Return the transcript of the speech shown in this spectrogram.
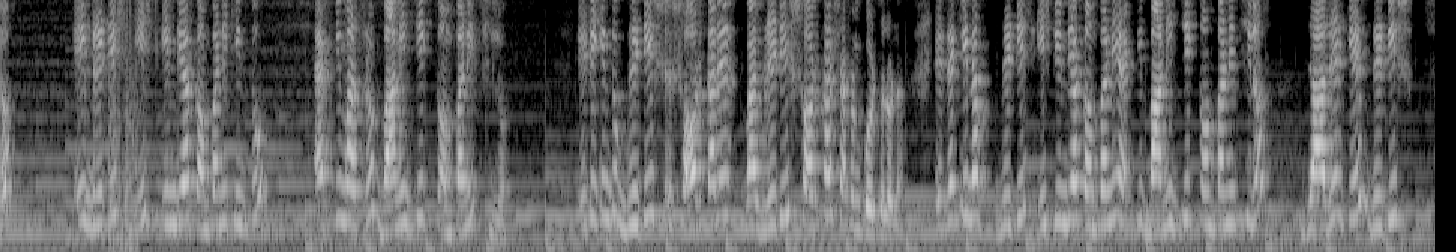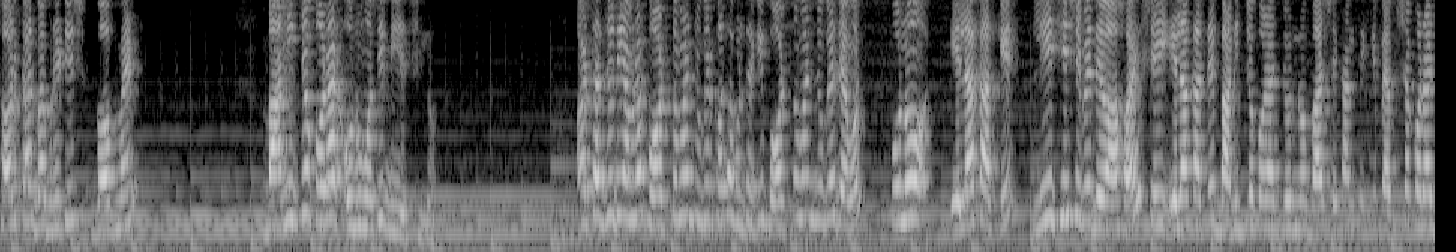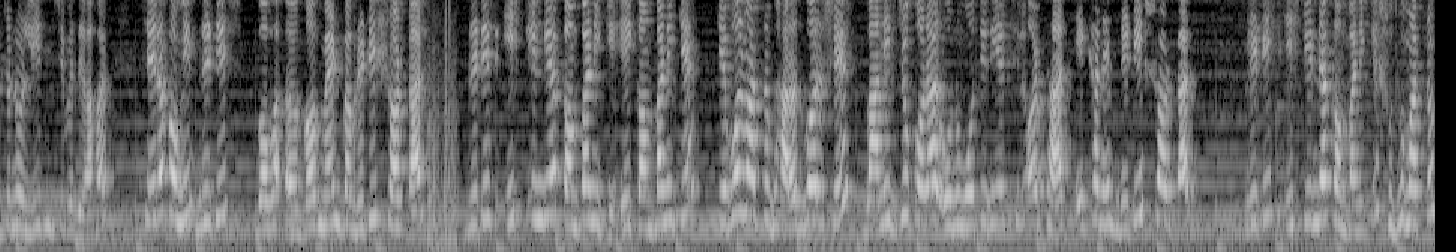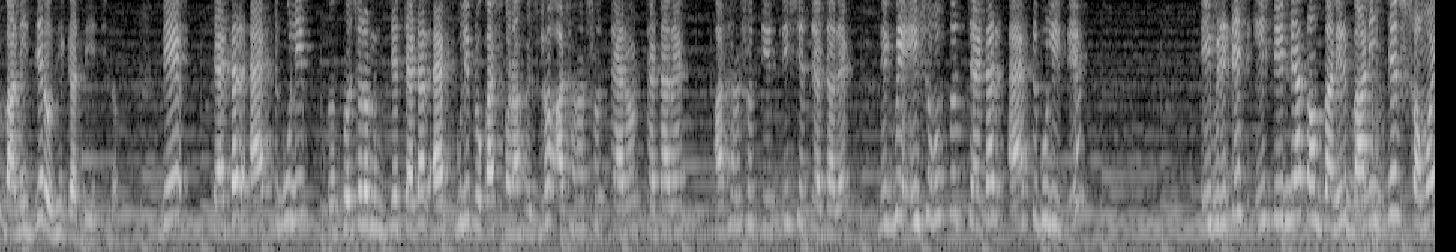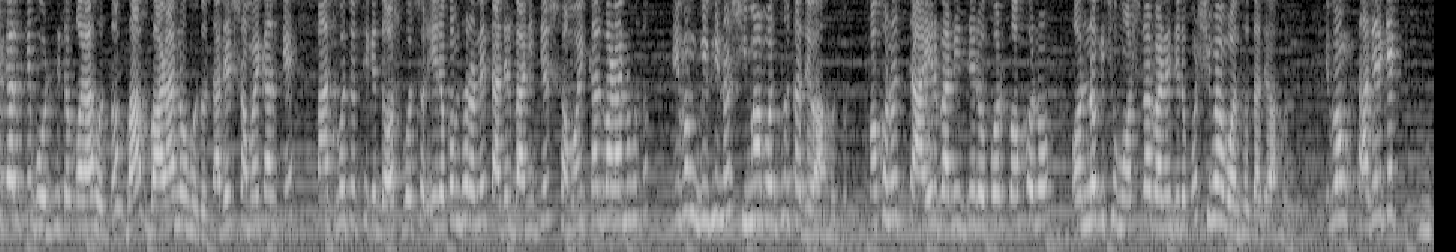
এই ব্রিটিশ ইস্ট ইন্ডিয়া কোম্পানি কিন্তু একটি মাত্র বাণিজ্যিক কোম্পানি ছিল। এটি কিন্তু ব্রিটিশ সরকারের বা ব্রিটিশ সরকার শাসন করছিল না। এটা কি না ব্রিটিশ ইস্ট ইন্ডিয়া কোম্পানি একটি বাণিজ্যিক কোম্পানি ছিল, যাদেরকে ব্রিটিশ সরকার বা ব্রিটিশ গভর্নমেন্ট বাণিজ্য করার অনুমতি দিয়েছিল। অর্থাৎ যদি আমরা বর্তমান যুগের কথা বলে থাকি, বর্তমান যুগে যেমন কোনো এলাকাকে লিজ হিসেবে দেওয়া হয়, সেই এলাকাতে বাণিজ্য করার জন্য বা সেখান থেকে ব্যবসা করার জন্য লিজ হিসেবে দেওয়া হয়, সেরকমই ব্রিটিশ গভর্নমেন্ট বা ব্রিটিশ সরকার ব্রিটিশ ইস্ট ইন্ডিয়া কোম্পানিকে, এই কোম্পানিকে কেবলমাত্র ভারতবর্ষে বাণিজ্য করার অনুমতি দিয়েছিল। অর্থাৎ এখানে ব্রিটিশ সরকার ব্রিটিশ ইস্ট ইন্ডিয়া কোম্পানিকে শুধুমাত্র বাণিজ্যের অধিকার দিয়েছিল। যে চ্যাটার অ্যাক্টগুলি প্রচলন, যে চ্যাটার অ্যাক্টগুলি প্রকাশ করা হয়েছিল, আঠারোশো তেরোর চ্যাটার অ্যাক্ট আঠারোশো তেত্রিশে চ্যাটার অ্যাক্ট দেখবে এই সমস্ত চ্যাটার অ্যাক্টগুলিতে এই ব্রিটিশ ইস্ট ইন্ডিয়া কোম্পানির বাণিজ্যের সময়কালকে বর্ধিত করা হতো বা বাড়ানো হতো। তাদের সময়কালকে পাঁচ বছর থেকে দশ বছর এরকম ধরনের তাদের বাণিজ্যের সময়কাল বাড়ানো হতো এবং বিভিন্ন সীমাবদ্ধতা দেওয়া হতো। কখনো চায়ের বাণিজ্যের ওপর, কখনো অন্য কিছু মশলার বাণিজ্যের ওপর সীমাবদ্ধতা দেওয়া হতো। এবং তাদেরকে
